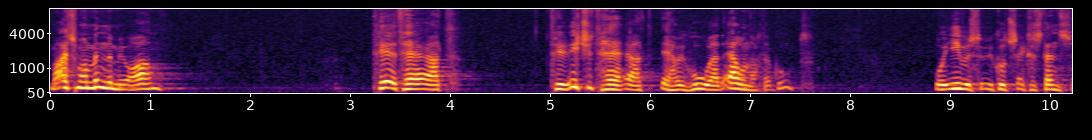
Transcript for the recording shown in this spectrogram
Men jeg som har minnet meg av, til det er at til ikke til at jeg har hoa at jeg avnagt av god og ivis i Guds eksistens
